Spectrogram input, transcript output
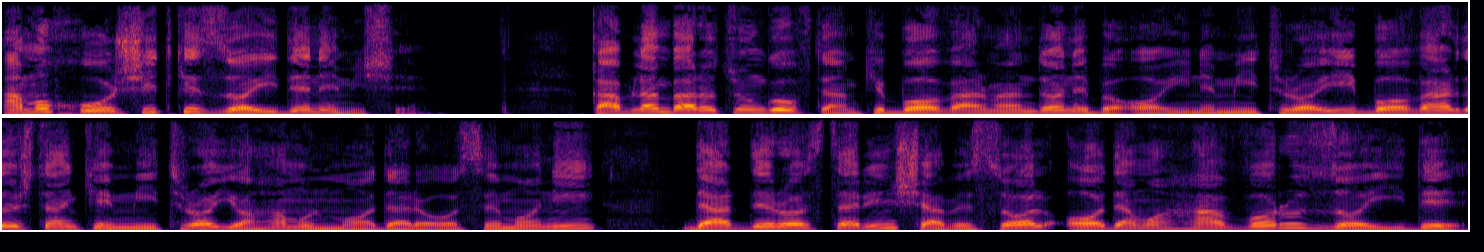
اما خورشید که زاییده نمیشه. قبلا براتون گفتم که باورمندان به آین میترایی باور داشتن که میترا یا همون مادر آسمانی در درازترین شب سال آدم و حوا رو زاییده.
